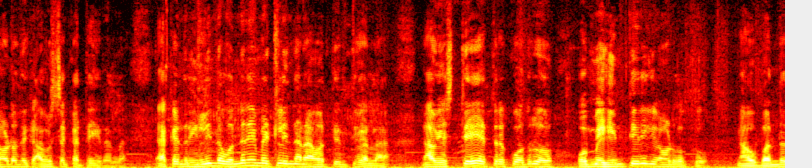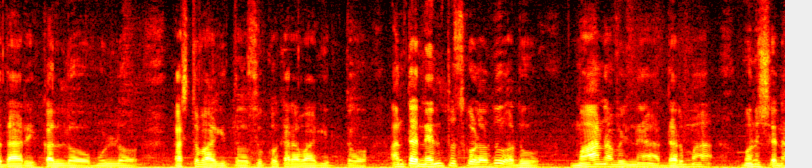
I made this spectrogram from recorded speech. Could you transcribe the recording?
ನೋಡೋದಕ್ಕೆ ಅವಶ್ಯಕತೆ ಇರಲ್ಲ. ಯಾಕಂದರೆ ಇಲ್ಲಿಂದ ಒಂದನೇ ಮೆಟ್ಲಿಂದ ನಾವು ಹತ್ತಿರ್ತೀವಲ್ಲ, ನಾವು ಎಷ್ಟೇ ಎತ್ತರಕ್ಕೆ ಹೋದರೂ ಒಮ್ಮೆ ಹಿಂತಿರುಗಿ ನೋಡಬೇಕು. ನಾವು ಬಂದ ದಾರಿ ಕಲ್ಲು, ಮುಳ್ಳು, ಕಷ್ಟವಾಗಿತ್ತು, ಸುಖಕರವಾಗಿತ್ತು ಅಂತ ನೆನಪಿಸ್ಕೊಳ್ಳೋದು ಅದು ಮಾನವಿನ ಧರ್ಮ, ಮನುಷ್ಯನ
